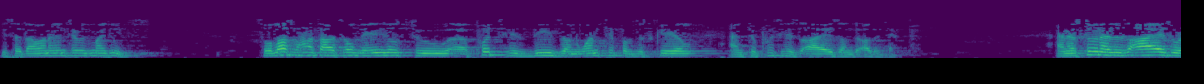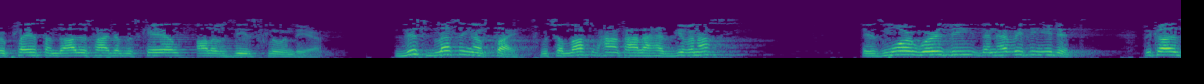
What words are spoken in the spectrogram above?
He said, I want to enter with my deeds. So Allah subhanahu wa ta'ala told the angels to uh, put his deeds on one tip of the scale and to put his eyes on the other tip. And as soon as his eyes were placed on the other side of the scale, all of these flew in the air. This blessing of sight, which Allah subhanahu wa ta'ala has given us, is more worthy than everything He did. Because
